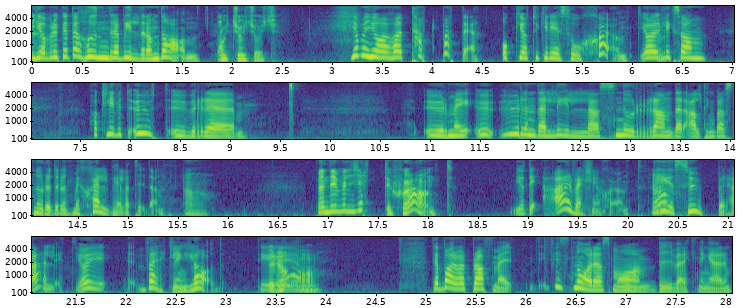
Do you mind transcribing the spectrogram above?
jag brukar ta hundra bilder om dagen. Oj, oj, oj. Ja, men jag har tappat det. Och jag tycker det är så skönt. Jag är liksom har klivit ut ur, eh, ur, mig, ur, ur den där lilla snurran där allting bara snurrade runt mig själv hela tiden. Ja. Men det är väl jätteskönt? Ja, det är verkligen skönt. Ja. Det är superhärligt. Jag är verkligen glad. Det, är- Bra. Det har bara varit bra för mig. Det finns några små biverkningar.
